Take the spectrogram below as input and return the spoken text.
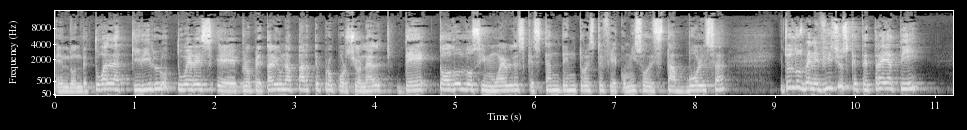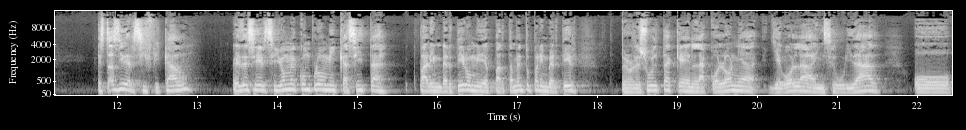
en donde tú al adquirirlo, tú eres eh, propietario de una parte proporcional de todos los inmuebles que están dentro de este fideicomiso, de esta bolsa. Entonces los beneficios que te trae a ti, estás diversificado. Es decir, si yo me compro mi casita para invertir o mi departamento para invertir, pero resulta que en la colonia llegó la inseguridad o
